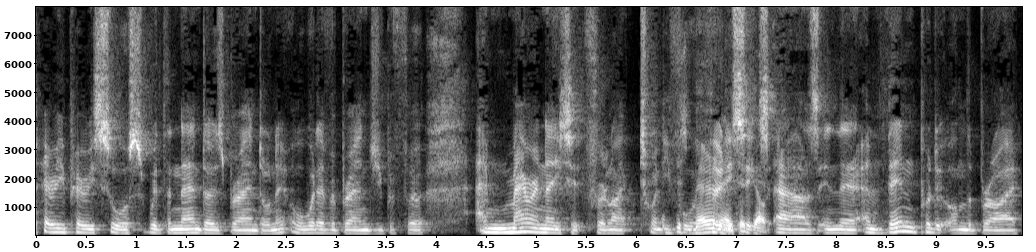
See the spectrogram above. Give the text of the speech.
peri peri sauce with the Nando's brand on it or whatever brand you prefer and marinate it for like 24 marinate it, 36 yeah. hours in there and then put it on the braai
